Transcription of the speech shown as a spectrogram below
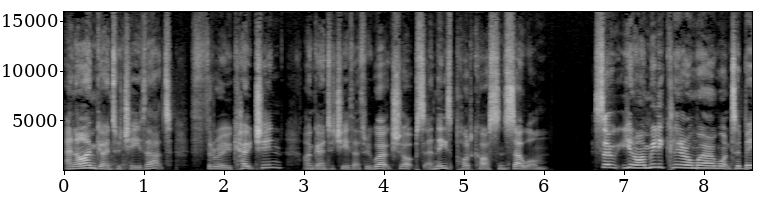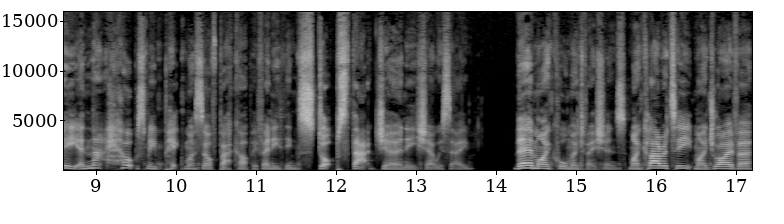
And I'm going to achieve that through coaching, I'm going to achieve that through workshops and these podcasts and so on. So, you know, I'm really clear on where I want to be, and that helps me pick myself back up if anything stops that journey, shall we say. They're my core motivations, my clarity, my driver,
